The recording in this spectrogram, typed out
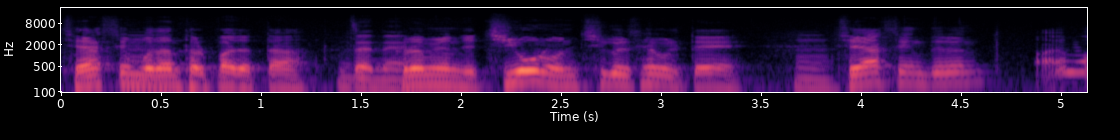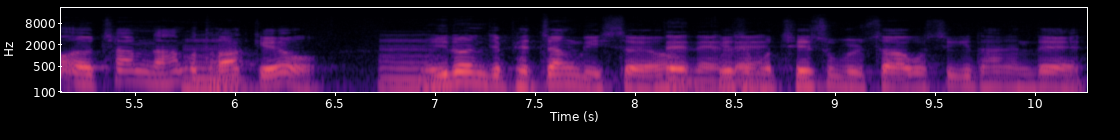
재학생보다는 덜 빠졌다. 네네. 그러면 이제 지원 원칙을 세울 때 재학생들은 아이 뭐 참 나 한 번 더 할게요. 뭐 이런 이제 배짱도 있어요. 네네네. 그래서 뭐 재수 불사하고 쓰기도 하는데.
